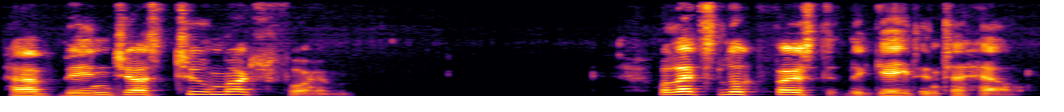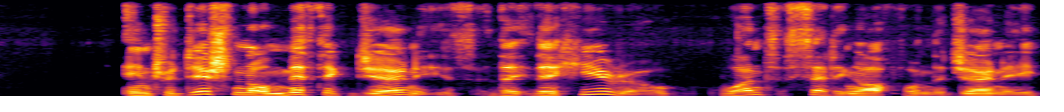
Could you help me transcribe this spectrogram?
have been just too much for him. Well, let's look first at the gate into hell. In traditional mythic journeys, the, the hero, once setting off on the journey,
